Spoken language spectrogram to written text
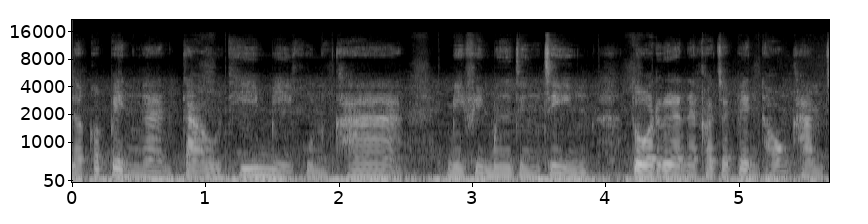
แล้วก็เป็นงานเก่าที่มีคุณค่า มีฝีมือจริง ๆ ตัวเรือนเนี่ยเขาจะเป็นทองคำ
